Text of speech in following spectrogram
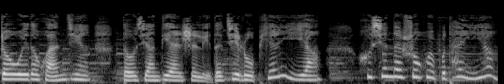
周围的环境都像电视里的纪录片一样，和现代社会不太一样。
